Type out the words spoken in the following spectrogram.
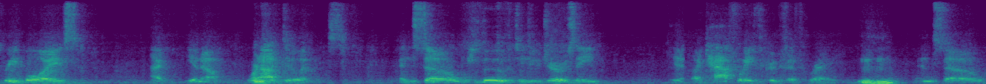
three boys." I, you know, we're not doing this. And so we moved to New Jersey, yeah, like halfway through fifth grade. Mm-hmm. And so,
